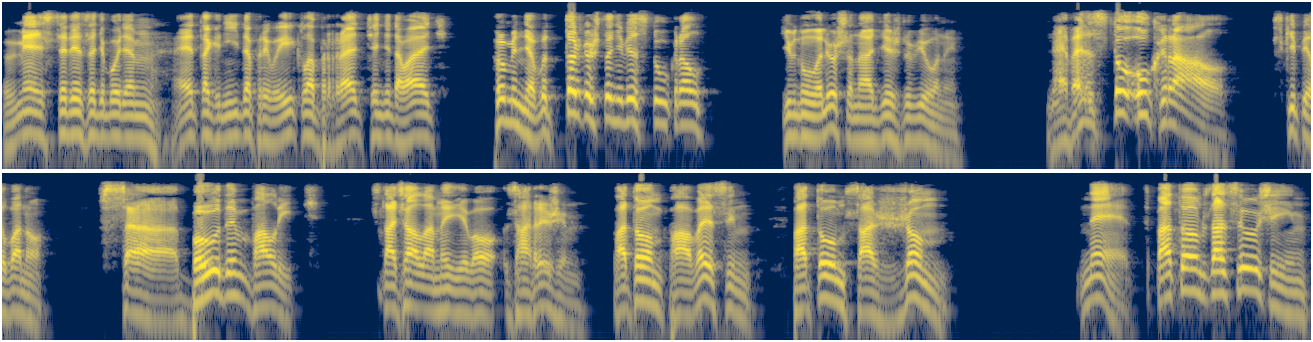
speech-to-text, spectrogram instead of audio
Вместе резать будем. Эта гнида привыкла брать, а не давать. У меня вот только что невесту украл. — кивнул Алеша на одежду Вионы. «Невесту украл!» — вскипел Вано. «Все, будем валить. Сначала мы его зарежем, потом повесим, потом сожжем». «Нет, потом засушим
